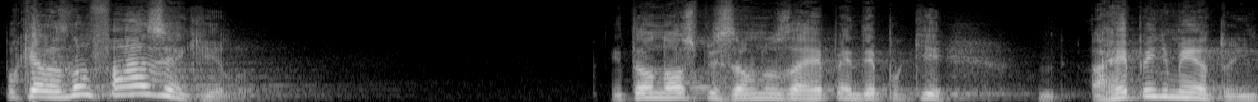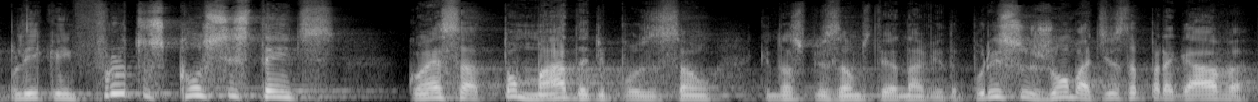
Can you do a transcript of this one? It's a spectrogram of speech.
porque elas não fazem aquilo. Então nós precisamos nos arrepender, porque arrependimento implica em frutos consistentes com essa tomada de posição que nós precisamos ter na vida. Por isso João Batista pregava:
